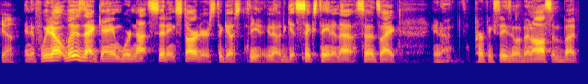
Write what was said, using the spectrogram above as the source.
Yeah. And if we don't lose that game, we're not sitting starters to go, you know, to get 16 and 0. So it's like, you know, perfect season would have been awesome. But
